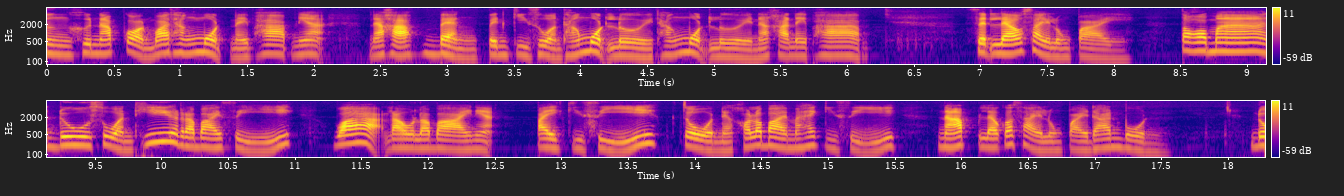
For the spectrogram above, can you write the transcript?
1 คือนับก่อนว่าทั้งหมดในภาพเนี่ย นะคะ แบ่งเป็นกี่ส่วนทั้งหมดเลยทั้งหมดเลยนะคะในภาพ เสร็จแล้วใส่ลงไป ต่อมาดูส่วนที่ระบายสีว่าเราระบายเนี่ยไปกี่สีโจทย์เนี่ยเขาระบายมาให้กี่สี นับแล้วก็ใส่ลงไปด้านบน โด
